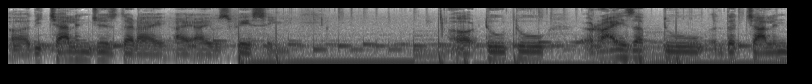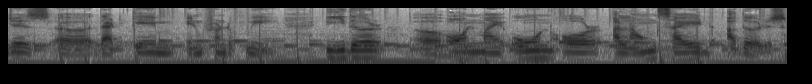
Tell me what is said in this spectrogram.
uh, the challenges that I, I, I was facing, uh, to, to rise up to the challenges uh, that came in front of me, either uh, on my own or alongside others.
